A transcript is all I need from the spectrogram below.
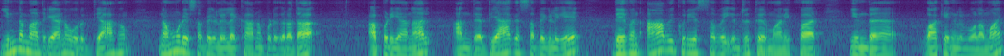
இந்த மாதிரியான ஒரு தியாகம் நம்முடைய சபைகளிலே காணப்படுகிறதா? அப்படியானால் அந்த தியாக சபைகளையே தேவன் ஆவிக்குரிய சபை என்று தீர்மானிப்பார். இந்த வாக்கியங்களின் மூலமாய்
